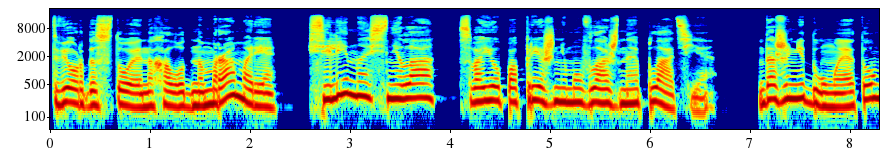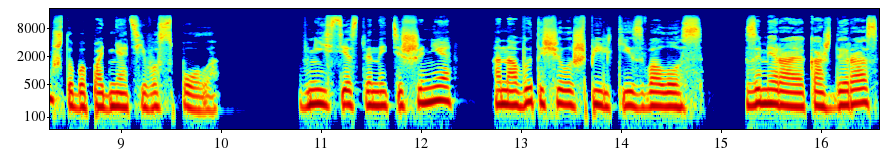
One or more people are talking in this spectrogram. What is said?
Твердо стоя на холодном мраморе, Селина сняла свое по-прежнему влажное платье, даже не думая о том, чтобы поднять его с пола. В неестественной тишине она вытащила шпильки из волос, замирая каждый раз,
